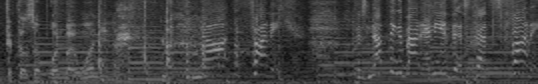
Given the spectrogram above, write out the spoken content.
You got to pick those up one by one, you know. Not funny. There's nothing about any of this that's funny.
